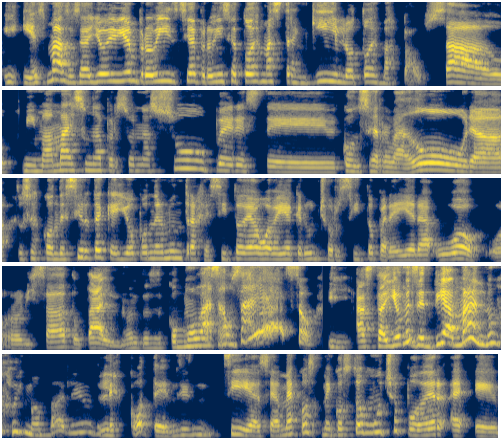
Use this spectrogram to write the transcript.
y, y, es más, o sea, yo vivía en provincia, en provincia todo es más tranquilo, todo es más pausado. Mi mamá es una persona súper este, conservadora, entonces con decirte que yo ponerme un trajecito de agua veía que era un chorcito, para ella era, horrorizada total, ¿no? Entonces, ¿cómo vas a usar eso? Y hasta yo me sentía mal, ¿no? Uy, mamá, el escote. Sí, o sea, me, me costó mucho poder, eh, eh,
